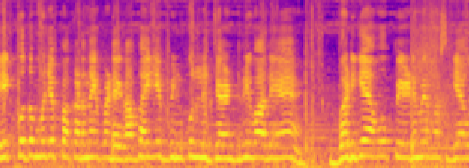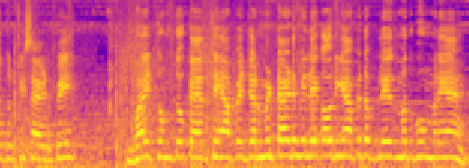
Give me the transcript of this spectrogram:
एक को तो मुझे पकड़ना ही पड़ेगा। भाई, ये बिल्कुल लेजेंडरी वाले हैं। बढ़िया, वो पेड़ में फंस गया उधर की साइड पे। भाई, तुम तो कहते हैं यहाँ पे जर्मन टाइड मिलेगा और यहाँ पे तो प्लेस मत घूम रहे हैं।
